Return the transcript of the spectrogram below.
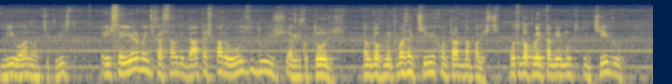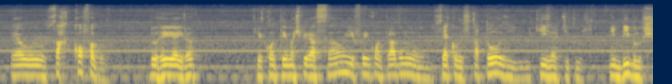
mil anos antes de Cristo, isso aí era uma indicação de datas para o uso dos agricultores. É o documento mais antigo encontrado na Palestina. Outro documento também muito antigo é o sarcófago do rei Airã, que contém uma inspiração e foi encontrado nos séculos 14 e 15 a.C., em Biblos.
